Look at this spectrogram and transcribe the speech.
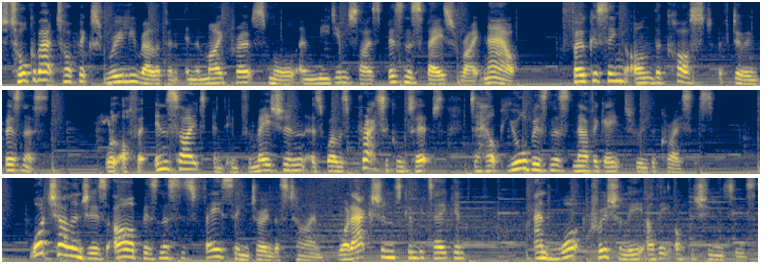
to talk about topics really relevant in the micro, small, and medium sized business space right now, focusing on the cost of doing business. We'll offer insight and information as well as practical tips to help your business navigate through the crisis. What challenges are businesses facing during this time? What actions can be taken? And what, crucially, are the opportunities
